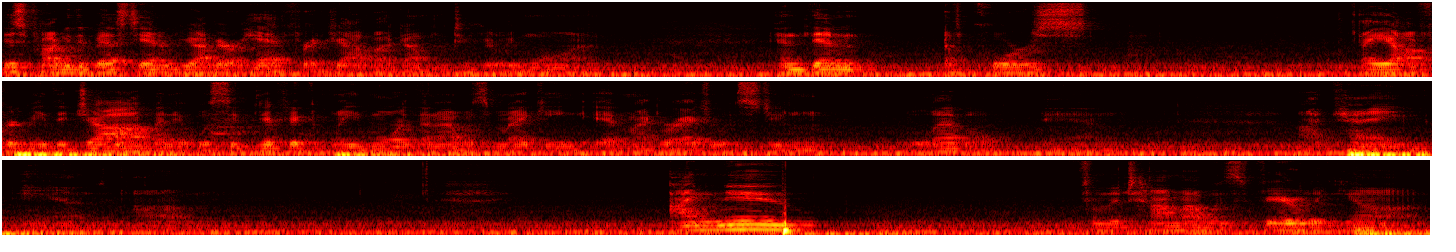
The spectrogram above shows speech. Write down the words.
this is probably the best interview I've ever had for a job I don't particularly want. And then, of course, they offered me the job, and it was significantly more than I was making at my graduate student level. And I came, and um, I knew from the time I was fairly young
